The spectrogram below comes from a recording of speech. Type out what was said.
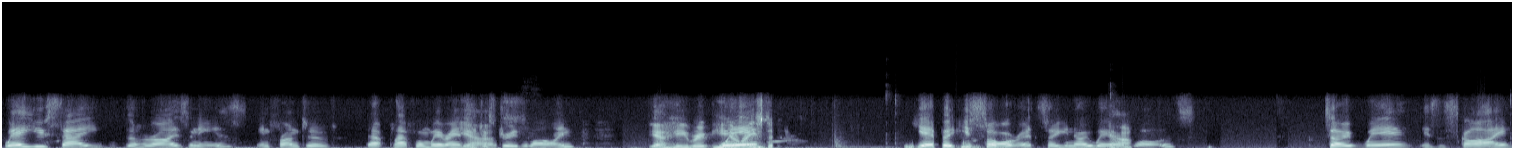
where you say the horizon is in front of that platform where Andrew Yes. just drew the line. Yeah, he re- he Where- erased it. Yeah, but you saw it, so you know where Yeah. it was. So where is the sky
